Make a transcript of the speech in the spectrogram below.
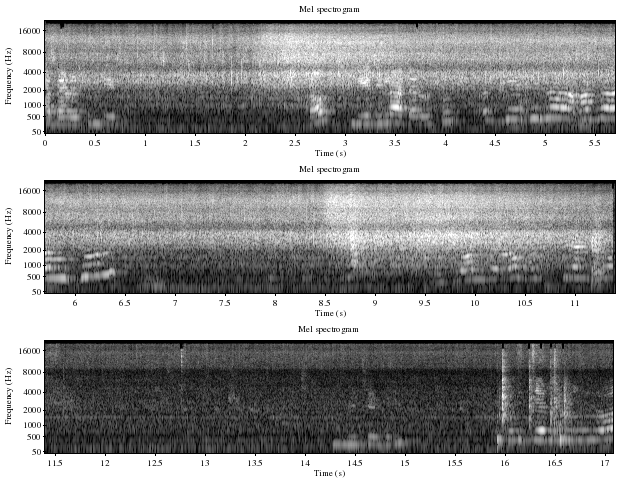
আদা রসুন দিয়ে সব দিয়ে দিল আদা রসুন। দিয়ে দিল আদা রসুন। গুঁড়ি। গুঁড়ো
